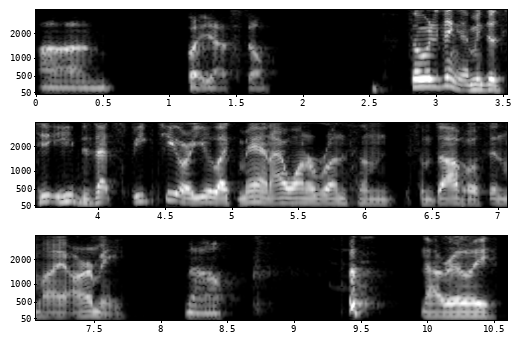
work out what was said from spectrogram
Um, but yeah, still. So, what do you think? I mean, does he, he does that speak to you? Or are you like, man, I want to run some some Davos in my army? No, not really.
